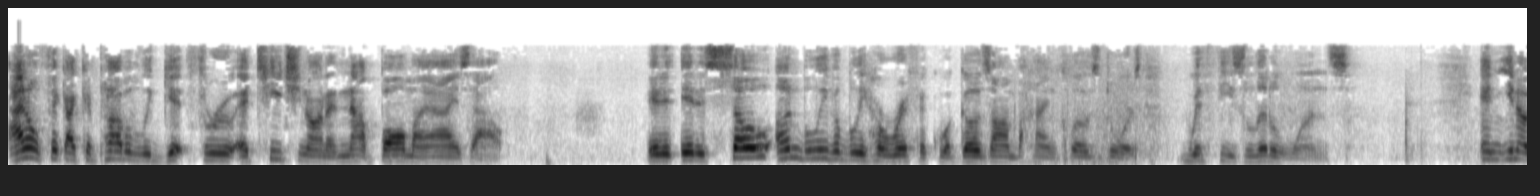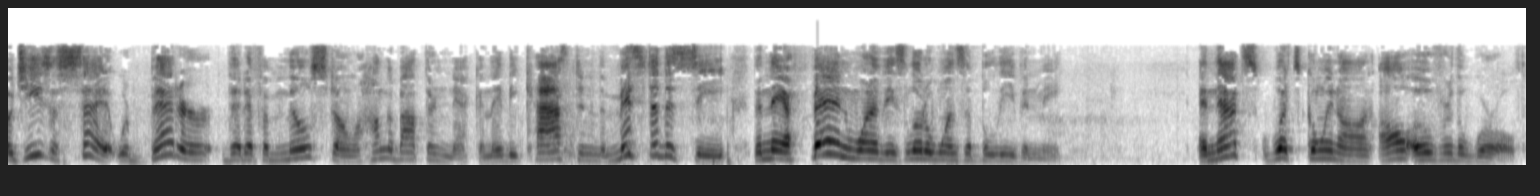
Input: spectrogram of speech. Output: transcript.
I don't think I could probably get through a teaching on it and not bawl my eyes out. It, it is so unbelievably horrific what goes on behind closed doors with these little ones. And you know, Jesus said it were better that if a millstone were hung about their neck and they be cast into the midst of the sea than they offend one of these little ones that believe in me. And that's what's going on all over the world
